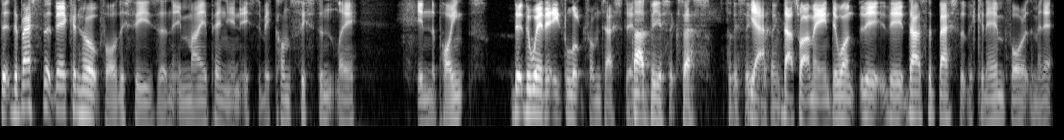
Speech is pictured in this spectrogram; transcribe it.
the the best that they can hope for this season, in my opinion, is to be consistently in the points. The the way that it's looked from testing. That'd be a success for this season, yeah, I think. that's what I mean. They want the the that's the best that they can aim for at the minute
